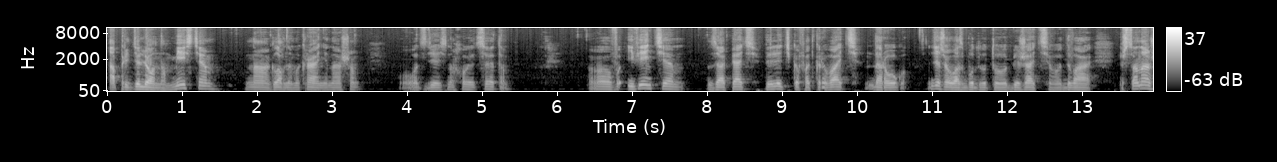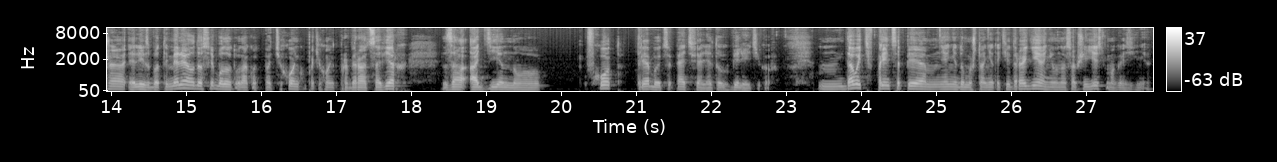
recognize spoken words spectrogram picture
определенном месте на главном экране нашем. Вот здесь находится это. Э, в ивенте за 5 билетиков открывать дорогу. Здесь у вас будут бежать два персонажа, Элизабет и Мелиодос, и будут вот так вот потихоньку-потихоньку пробираться вверх. За один вход требуется 5 фиолетовых билетиков. Давайте, в принципе, я не думаю, что они такие дорогие, они у нас вообще есть в магазине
